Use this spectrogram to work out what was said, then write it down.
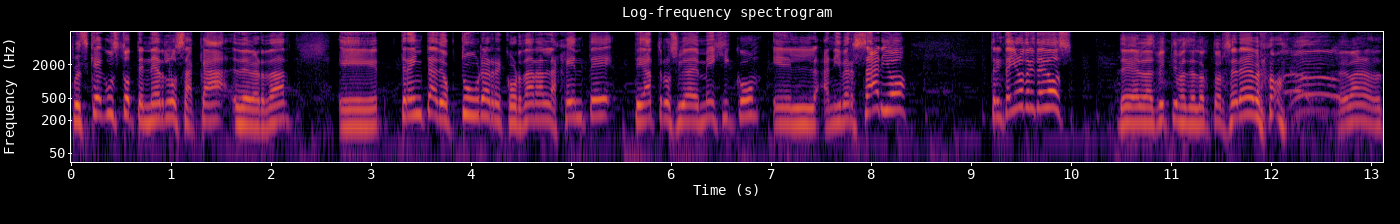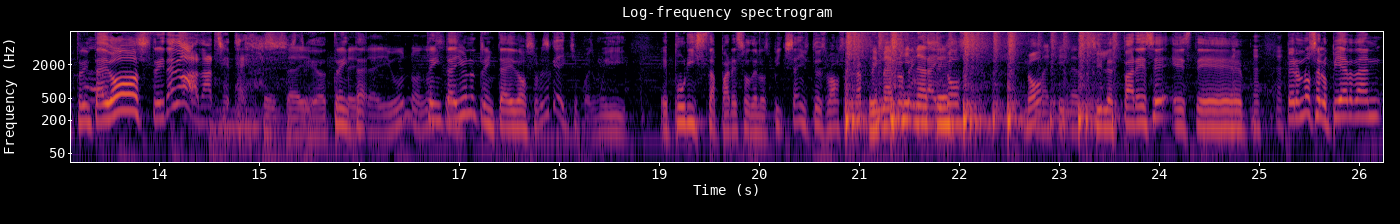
pues qué gusto tenerlos acá, de verdad. Eh, 30 de octubre, recordar a la gente, Teatro Ciudad de México, el aniversario 31-32 de las víctimas del Doctor Cerebro. Eh, bueno, 32, 32, no, 30, 30, 31, no sé. 31, 32. Es que hay pues muy eh, purista para eso de los pinches años. Entonces vamos a sacar 31, Imagínate. 32, ¿no? Imagínate. Si les parece, este, pero no se lo pierdan.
